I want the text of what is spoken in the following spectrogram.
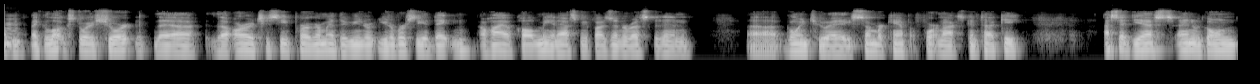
hmm Um, make a long story short, the the ROTC program at the Uni- University of Dayton, Ohio, called me and asked me if I was interested in uh, going to a summer camp at Fort Knox, Kentucky. I said yes, and going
